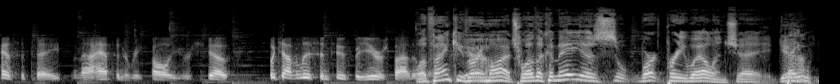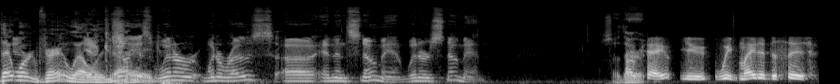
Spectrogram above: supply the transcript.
hesitate. And I happen to recall your show, which I've listened to for years, by the well, way. Well, thank you very yeah. much. Well, the camellias work pretty well in shade. Yeah. They, they yeah. work very well yeah, in camellias, shade. Winter, winter rose, uh, and then snowman, winter's snowman. So okay, you we've made a decision.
